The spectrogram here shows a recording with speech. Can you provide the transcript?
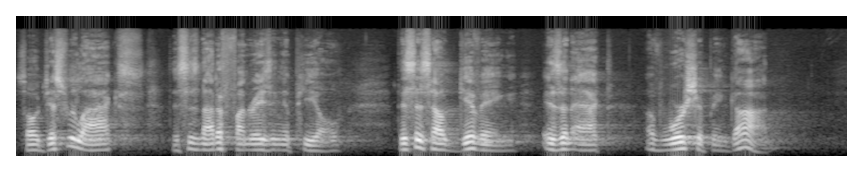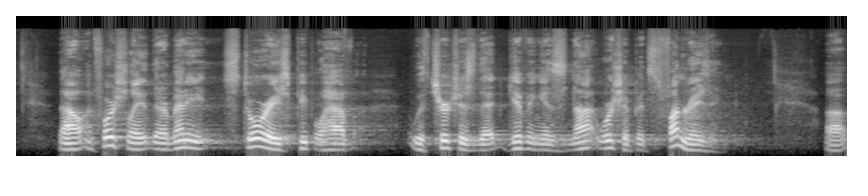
So just relax. This is not a fundraising appeal. This is how giving is an act of worshiping God. Now, unfortunately, there are many stories people have with churches that giving is not worship, it's fundraising. Uh,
